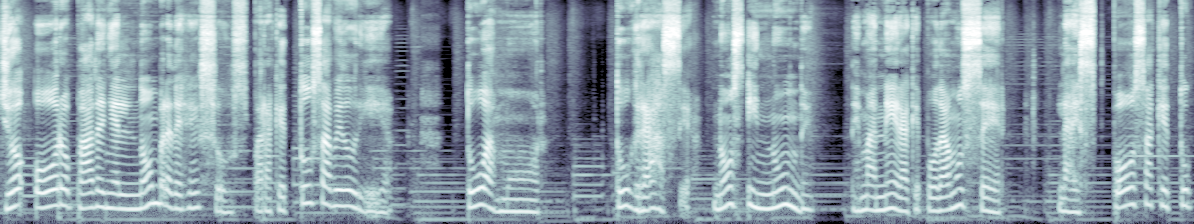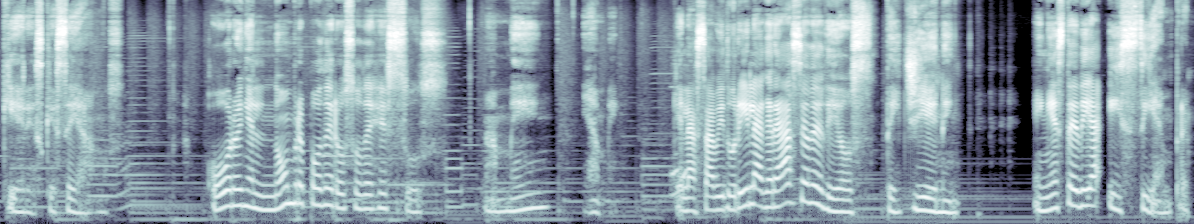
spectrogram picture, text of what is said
Yo oro, Padre, en el nombre de Jesús, para que tu sabiduría, tu amor, tu gracia nos inunden de manera que podamos ser la esposa que tú quieres que seamos. Oro en el nombre poderoso de Jesús. Amén y amén. Que la sabiduría y la gracia de Dios te llenen en este día y siempre.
